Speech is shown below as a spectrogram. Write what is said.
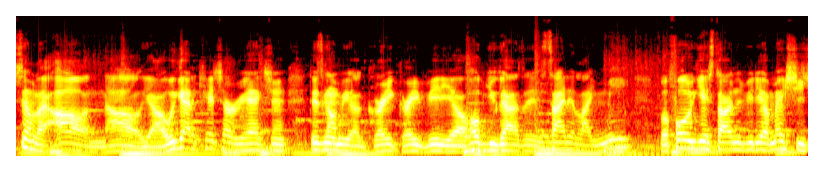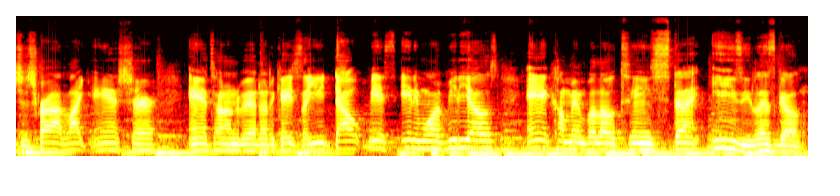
She's gonna be like, oh no, y'all. We gotta catch her reaction. This is gonna be a great, great video. Hope you guys are excited like me. Before we get started in the video, make sure you subscribe, like, and share, and turn on the bell notification so you don't miss any more videos. And comment below Team StuntEazzy. Let's go.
